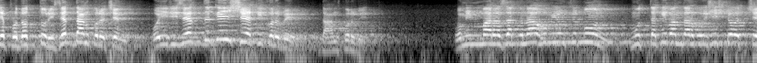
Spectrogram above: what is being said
যে প্রদত্ত রিজেক দান করেছেন, ওই রিজেক থেকেই সে কি করবে? দান করবে। ওমিম্মা রাযাকনাহুম ইউনফিকুন, মুত্তাকি বান্দার বৈশিষ্ট্য হচ্ছে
